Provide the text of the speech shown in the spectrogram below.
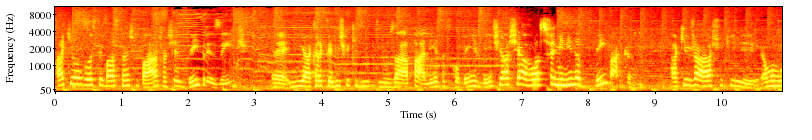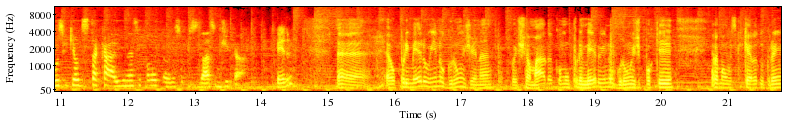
Aqui eu gostei bastante do baixo, achei ele bem presente. é, e a característica de, de usar a palheta ficou bem evidente. E eu achei a voz feminina bem bacana. Aqui eu já acho que é uma música que eu destacaria nessa coletânea se eu precisasse indicar. Pedro? É, é o primeiro hino grunge, né? Foi chamada como o primeiro hino grunge, porque era uma música que era do Green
